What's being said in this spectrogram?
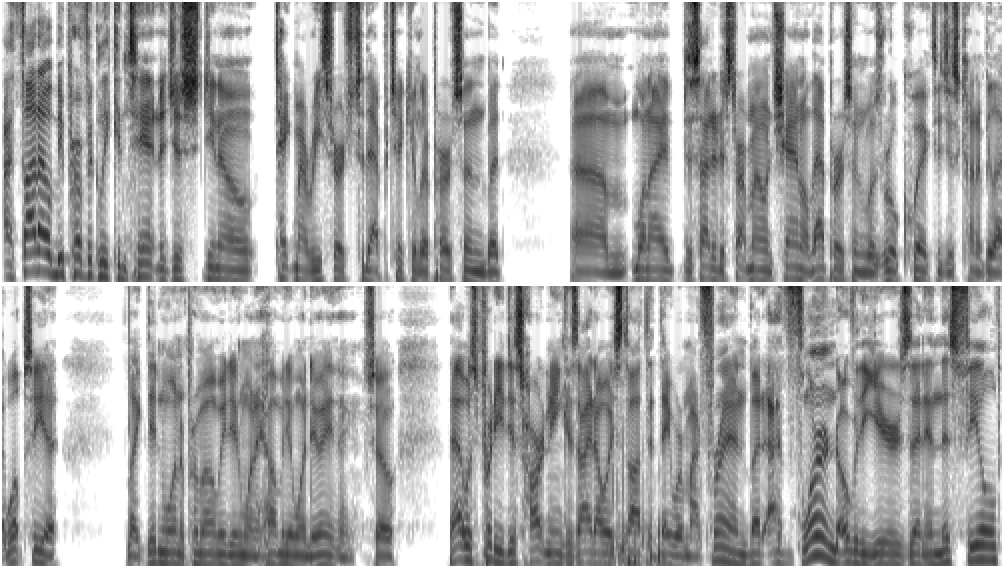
I thought I would be perfectly content to just, you know, take my research to that particular person. But um, when I decided to start my own channel, that person was real quick to just kind of be like, well, see ya. Like, didn't want to promote me, didn't want to help me, didn't want to do anything. So that was pretty disheartening because I'd always thought that they were my friend. But I've learned over the years that in this field,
